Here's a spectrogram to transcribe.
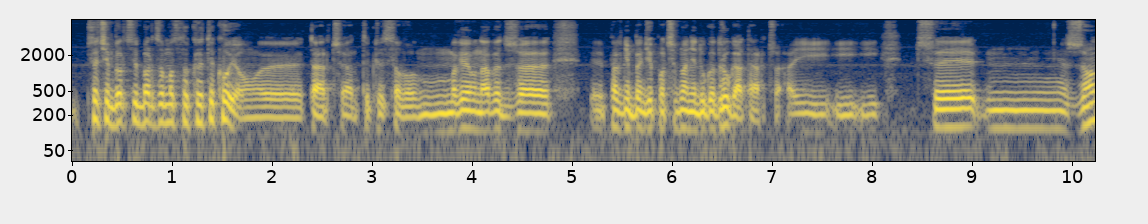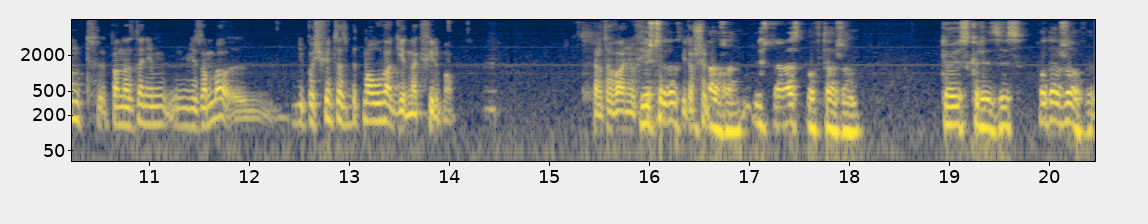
y, przedsiębiorcy bardzo mocno krytykują y, tarczę antykryzysową. Mawiają nawet, że y, pewnie będzie potrzebna niedługo druga tarcza. I, i, i czy mm, rząd, Pana zdaniem, nie, nie, poświęca zbyt mało uwagi jednak firmom? Ratowaniu firm. Jeszcze raz, I to szybko. Powtarzam, jeszcze raz powtarzam. To jest kryzys podażowy.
